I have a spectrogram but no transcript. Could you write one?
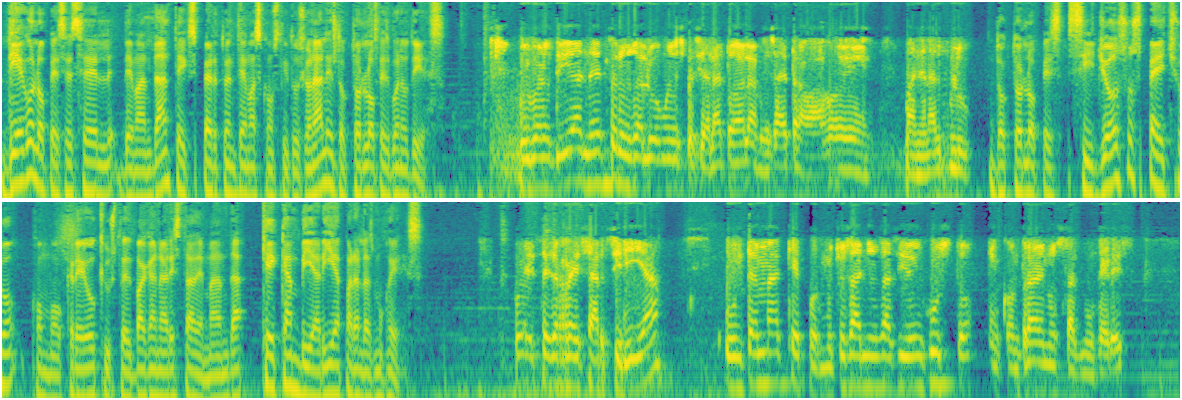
Diego López es el demandante experto en temas constitucionales. Doctor López, buenos días. Muy buenos días, Néstor. Un saludo muy especial a toda la mesa de trabajo de Mañanas Blue. Doctor López, si yo sospecho, como creo que usted va a ganar esta demanda, ¿qué cambiaría para las mujeres? Pues se resarciría un tema que por muchos años ha sido injusto en contra de nuestras mujeres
